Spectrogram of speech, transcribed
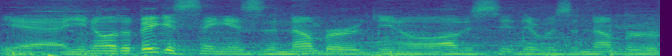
Yeah, you know, the biggest thing is the number. You know, obviously there was a number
